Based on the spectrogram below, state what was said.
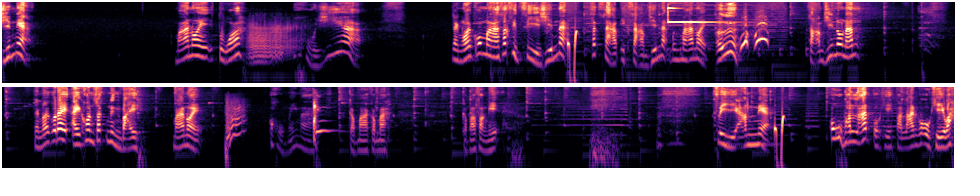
ชิ้นเนี่ย มาหน่อยตัวโอ้โหเชี่ยอย่างน้อยก็มาสักสิบสี่ชิ้นน่ะ สักสามอีกสามชิ้นน่ะมึงมาหน่อย เออสามชิ้นเท่านั้น อย่างน้อยก็ได้ไอคอนสักหนึ่งใบ มาหน่อย โอ้โห ไม่มา กลับมากลับมา กลับมาฝั่งนี้สี่อันเนี่ย โอ้พันล้านโอเคพันล้านก็โอเควะ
